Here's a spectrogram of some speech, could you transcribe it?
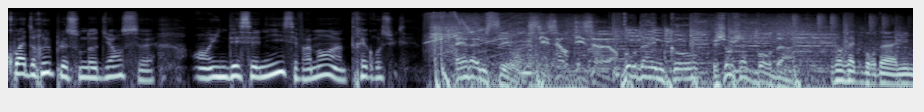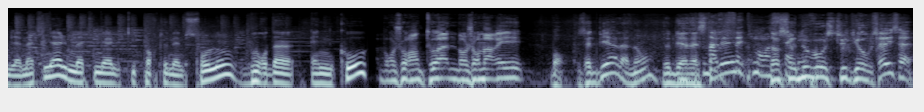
quadruple son audience euh, en une décennie, c'est vraiment un très gros succès. RMC, 6h10, Bourdin Co, Jean-Jacques Bourdin. Jean-Jacques Bourdin anime la matinale, matinale qui porte même son nom, Bourdin Co. Bonjour Antoine, bonjour Marie. Bon, vous êtes bien là, non? Vous êtes bien installé dans ce nouveau studio. Vous savez, ça,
